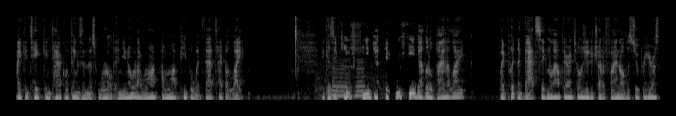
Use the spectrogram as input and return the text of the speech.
I can take and tackle things in this world. And you know what I want? I want people with that type of light because if you mm-hmm. feed that if you feed that little pilot light by putting a bat signal out there, I told you to try to find all the superheroes.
